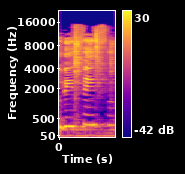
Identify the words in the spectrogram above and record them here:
To be faithful.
